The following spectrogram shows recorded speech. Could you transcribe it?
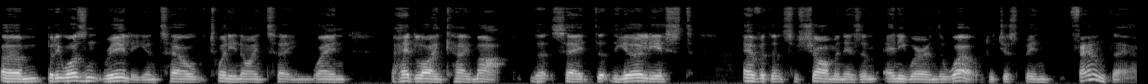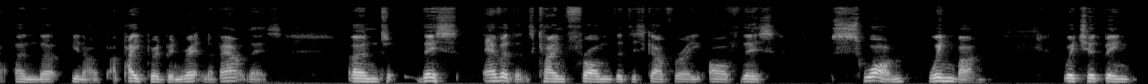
um, but it wasn't really until 2019 when a headline came up that said that the earliest evidence of shamanism anywhere in the world had just been found there, and that you know a paper had been written about this, and this evidence came from the discovery of this swan wing bone, which had been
